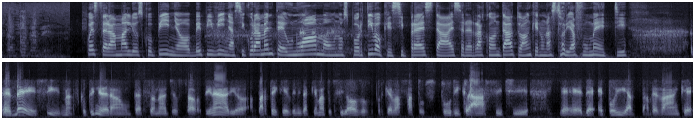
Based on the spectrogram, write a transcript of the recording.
Sta sempre bene. Questo era Maglio Scopigno, Bepi Vigna, sicuramente un uomo, uno sportivo che si presta a essere raccontato anche in una storia a fumetti. Eh beh sì, ma Scopigno era un personaggio straordinario, a parte che veniva chiamato filosofo perché aveva fatto studi classici ed, e poi aveva anche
